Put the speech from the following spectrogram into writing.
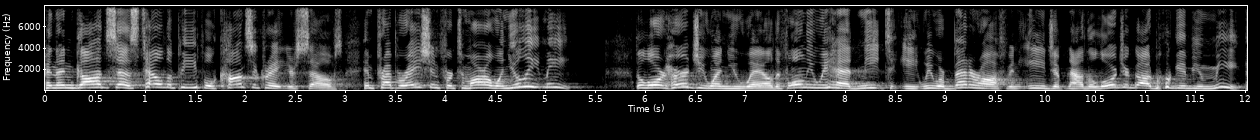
And then God says, Tell the people, consecrate yourselves in preparation for tomorrow when you'll eat meat. The Lord heard you when you wailed. If only we had meat to eat. We were better off in Egypt. Now the Lord your God will give you meat,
